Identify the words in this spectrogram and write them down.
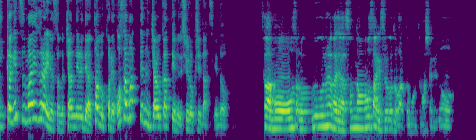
1ヶ月前ぐらいのそのチャンネルでは多分これ収まってるんちゃうかっていうので収録してたんですけど、さあ、もう、僕の中ではそんな大騒ぎすることかと思ってましたけど、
